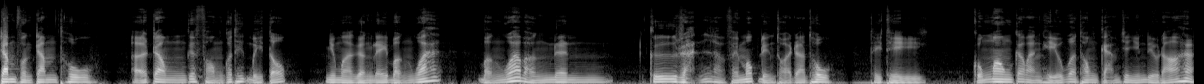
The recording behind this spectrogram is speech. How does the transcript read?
trăm phần trăm thu ở trong cái phòng có thiết bị tốt nhưng mà gần đây bận quá bận quá bận nên cứ rảnh là phải móc điện thoại ra thu. Thì thì cũng mong các bạn hiểu và thông cảm cho những điều đó ha.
